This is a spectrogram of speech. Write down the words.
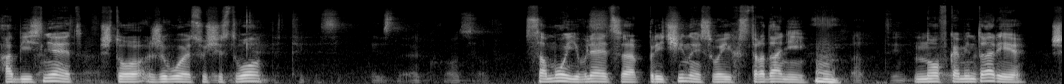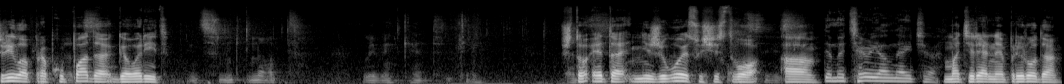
объясняет, что живое существо само является причиной своих страданий. Но в комментарии Шрила Прабхупада говорит, что это не живое существо, а материальная природа.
